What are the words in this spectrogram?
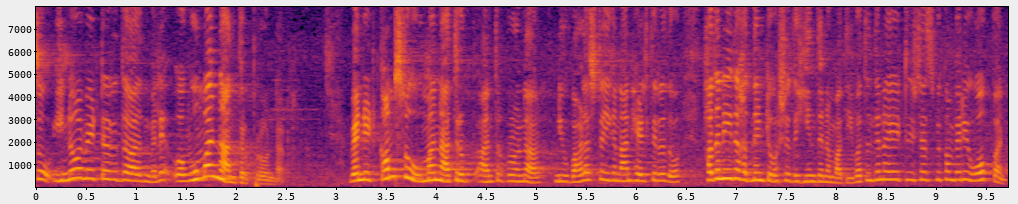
so ಇನೋವೇಟರ್ದು ಆದಮೇಲೆ woman entrepreneur when it comes to woman ಆತ್ರ ಆಂತ್ರಪ್ರೋನರ್ ನೀವು ಬಹಳಷ್ಟು ಈಗ ನಾನು ಹೇಳ್ತಿರೋದು ಹದಿನೈದು, ಹದಿನೆಂಟು ವರ್ಷದ ಹಿಂದಿನ ಮಾತು. ಇವತ್ತಿನ ದಿನ it is become very open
